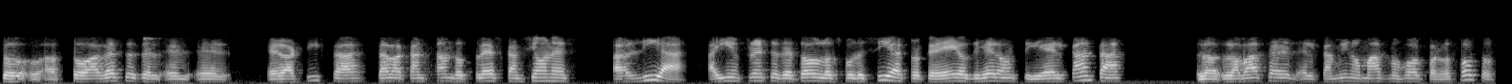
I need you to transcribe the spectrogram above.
So, a veces el, el, el, artista estaba cantando tres canciones al día ahí enfrente de todos los policías porque ellos dijeron si él canta lo, va a hacer el camino más mejor para los otros.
